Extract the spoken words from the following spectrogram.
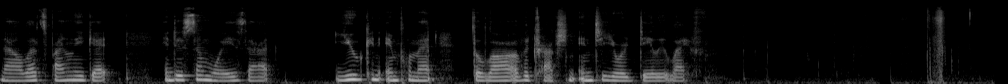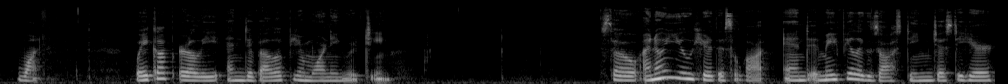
Now, let's finally get into some ways that you can implement the law of attraction into your daily life. 1. Wake up early and develop your morning routine. So, I know you hear this a lot, and it may feel exhausting just to hear,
